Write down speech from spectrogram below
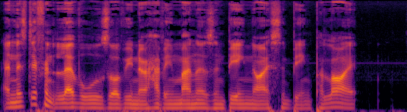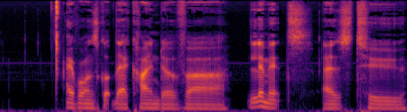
And there's different levels of, you know, having manners and being nice and being polite. Everyone's got their kind of uh, limits as to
